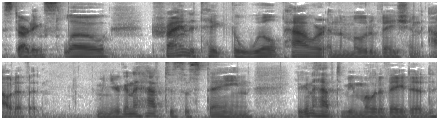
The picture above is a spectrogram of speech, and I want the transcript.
starting slow, trying to take the willpower and the motivation out of it. I mean, you're going to have to sustain, you're going to have to be motivated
